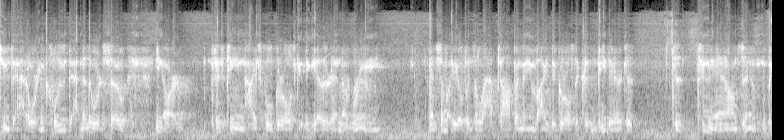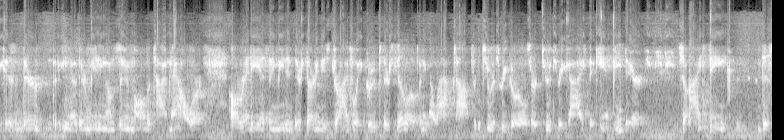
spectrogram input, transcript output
do that or include that. In other words, so, you know, our 15 high school girls get together in a room and somebody opens a laptop and they invite the girls that couldn't be there to to tune in on Zoom because they're you know they're meeting on Zoom all the time now. Or already as they meet, they're starting these driveway groups. They're still opening a laptop for the two or three girls or two or three guys that can't be there. So I think this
